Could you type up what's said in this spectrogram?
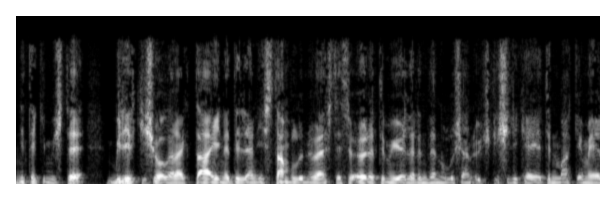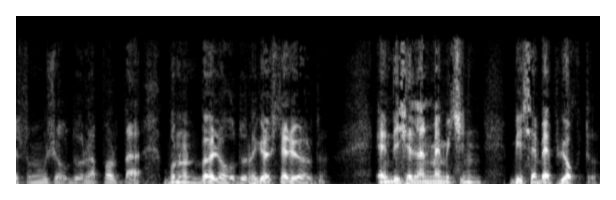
Nitekim işte bilirkişi olarak tayin edilen İstanbul Üniversitesi öğretim üyelerinden oluşan üç kişilik heyetin mahkemeye sunmuş olduğu raporda bunun böyle olduğunu gösteriyordu. Endişelenmem için bir sebep yoktu.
